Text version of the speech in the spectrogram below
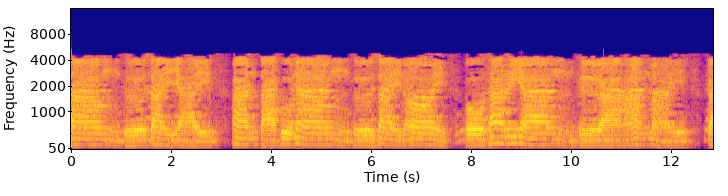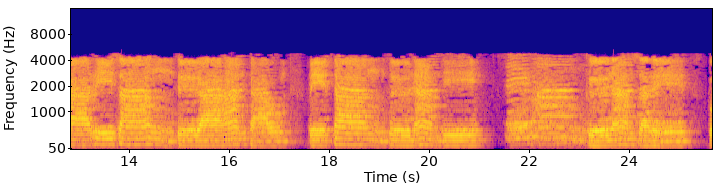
ตังคือไส้ใหญ่ อันตาคูนางคือไส้น้อย โอทาริยังคืออาหารใหม่ การีสังคืออาหารเก่าปิตังคือน้ำดี เสมังคือน้ำเสลด โก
